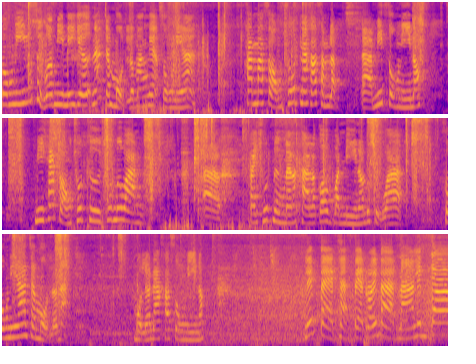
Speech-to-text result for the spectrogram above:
ตรงนี้รู้สึกว่ามีไม่เยอะน่าจะหมดแล้วมั้งเนี่ยทรงเนี้ยทำมาสองชุดนะคะสำหรับอ่ามีดทรงนี้เนาะมีแค่สองชุดคือชุดเมื่อวานอ่าไปชุดหนึ่งนะคะ แล้วก็วันนี้เนาะรู้สึกว่า ทรงนี้น่าจะหมดแล้วน่ะ หมดแล้วนะคะ ทรงนี้เนาะ เล่มแปดค่ะแปดร้อยบาทนะ เล่มเก้า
